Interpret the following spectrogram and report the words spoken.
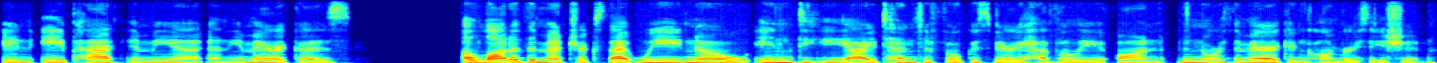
in APAC, EMEA, and the Americas, a lot of the metrics that we know in DEI tend to focus very heavily on the North American conversation.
